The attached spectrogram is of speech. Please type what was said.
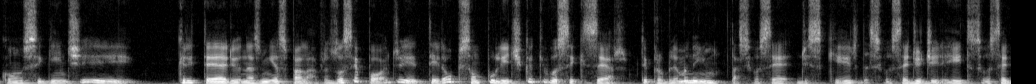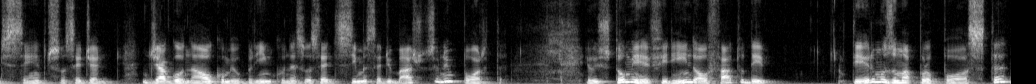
com o seguinte critério nas minhas palavras. Você pode ter a opção política que você quiser, não tem problema nenhum, tá? Se você é de esquerda, se você é de direita, se você é de centro, se você é de diagonal, como eu brinco, né? Se você é de cima, se é de baixo, isso não importa. Eu estou me referindo ao fato de termos uma proposta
